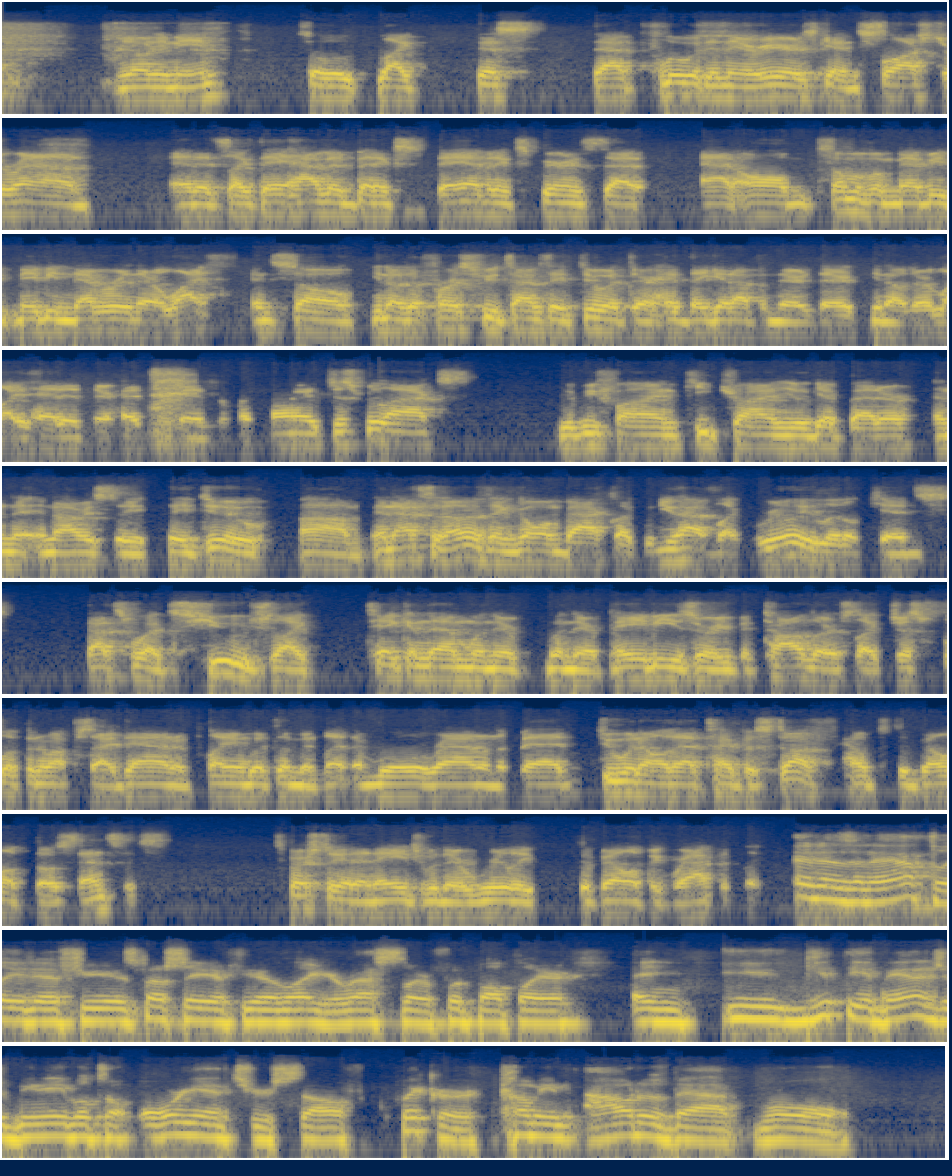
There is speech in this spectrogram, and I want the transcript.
You know what I mean? So like this, that fluid in their ears getting sloshed around and it's like they haven't been, they haven't experienced that at all. Some of them maybe maybe never in their life. And so, you know, the first few times they do it, their head they get up and they're they're you know they're lightheaded, their head spins. I'm like, all right, just relax. You'll be fine. Keep trying. You'll get better. And and obviously they do. Um, and that's another thing going back. Like when you have like really little kids, that's what's huge. Like taking them when they're when they're babies or even toddlers, like just flipping them upside down and playing with them and letting them roll around on the bed, doing all that type of stuff helps develop those senses especially at an age where they're really developing rapidly. And as an athlete, if you, especially if you're like a wrestler, football player, and you get the advantage of being able to orient yourself quicker coming out of that roll.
